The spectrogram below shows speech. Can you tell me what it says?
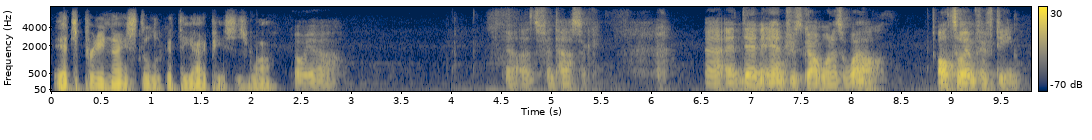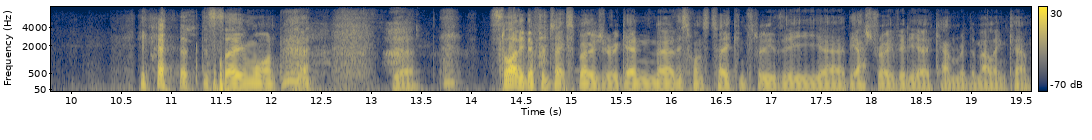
it's pretty nice to look at the eyepiece as well. Oh yeah. Yeah, that's fantastic. Uh, and then Andrew's got one as well, also M15. Yeah, the same one. yeah. Slightly different exposure. Again, uh, this one's taken through the uh, the Astro video camera, the Mallincam.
